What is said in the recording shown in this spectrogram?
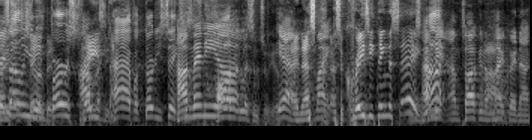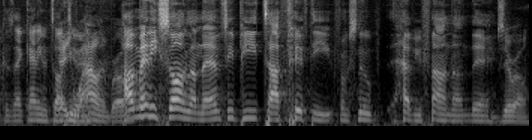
many- I'm 36 telling you, the first crazy. half of 36 How many, hard uh, to listen to. Yo. yeah and that's Mike. that's a crazy thing to say. I mean, I'm talking to Wow. Mike right now because I can't even talk Yeah, to you you. right wilding, bro. How many songs on the MCP Top 50 from Snoop have you found on there? Zero.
